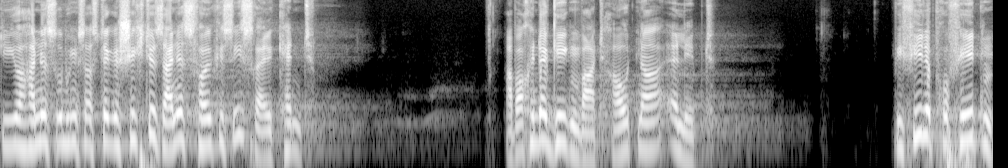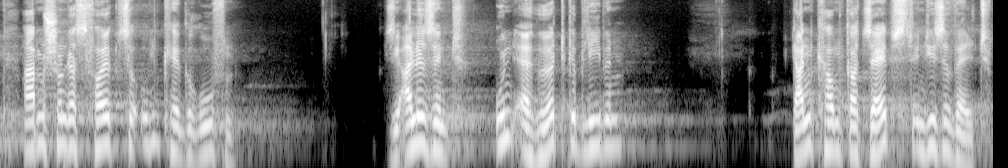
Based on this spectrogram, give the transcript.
die Johannes übrigens aus der Geschichte seines Volkes Israel kennt, aber auch in der Gegenwart hautnah erlebt. Wie viele Propheten haben schon das Volk zur Umkehr gerufen? Sie alle sind unerhört geblieben. Dann kommt Gott selbst in diese Welt,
